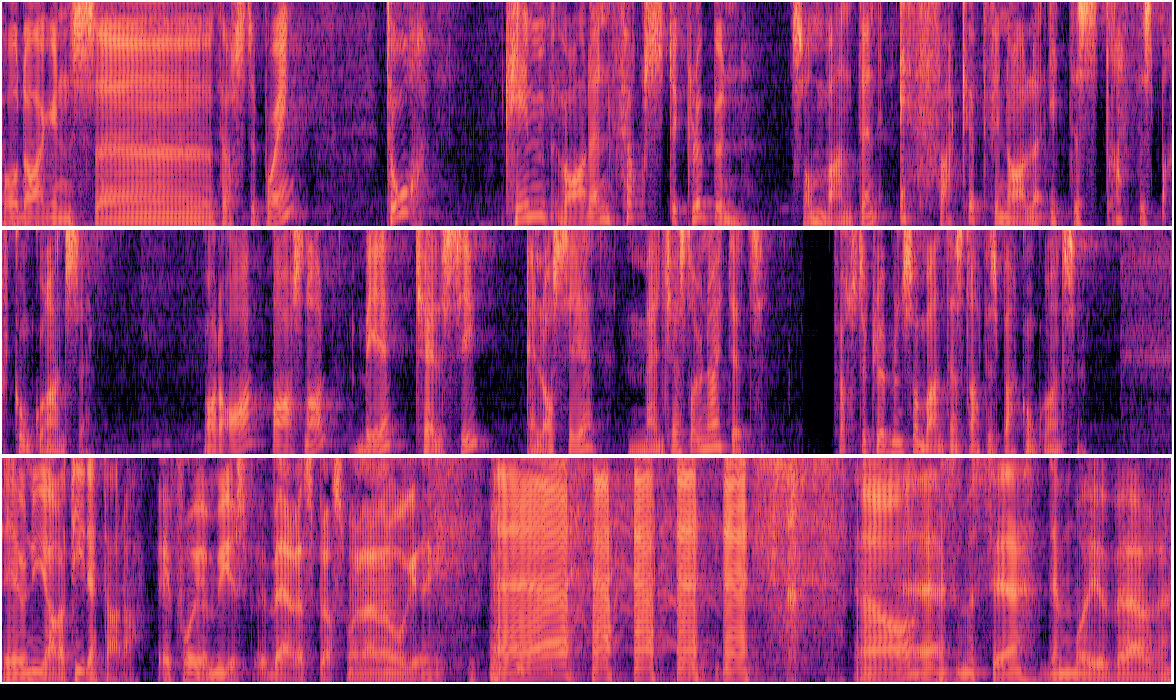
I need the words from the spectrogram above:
får dagens uh, første poeng. Tor, hvem var den første klubben som vant en FA-cupfinale etter straffesparkkonkurranse? Var det A. Arsenal, B. Chelsea eller C. Manchester United? Første klubben som vant en straffesparkkonkurranse. Det er jo nyere tid, dette. da. Jeg får jo mye verre spørsmål enn Åge. ja. Eh, Skal vi se, det må jo være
